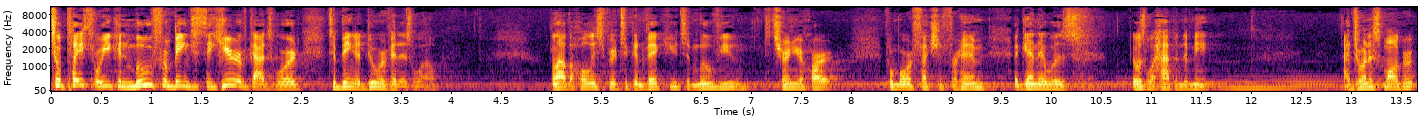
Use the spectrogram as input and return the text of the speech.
To a place where you can move from being just a hearer of God's word to being a doer of it as well. Allow the Holy Spirit to convict you, to move you, to turn your heart for more affection for Him. Again, it was, it was what happened to me. I joined a small group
